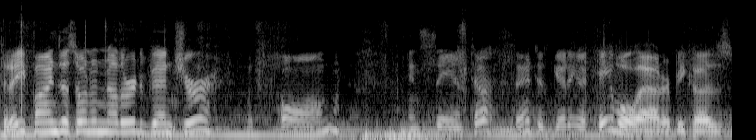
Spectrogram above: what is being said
Today finds us on another adventure with Tom and Santa. Santa's getting a cable ladder because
